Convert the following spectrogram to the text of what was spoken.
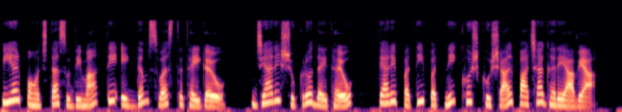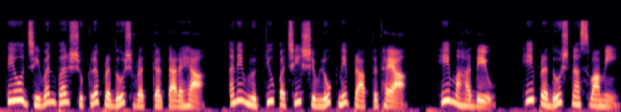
પિયર પહોંચતા સુધીમાં તે એકદમ સ્વસ્થ થઈ ગયો. જ્યારે શુક્રોદય થયો, ત્યારે પતિ પત્ની ખુશખુશાલ પાછા ઘરે આવ્યા. તેઓ જીવનભર શુક્રપ્રદોષ વ્રત કરતા રહ્યા અને મૃત્યુ પછી શિવલોકને પ્રાપ્ત થયા. હે મહાદેવ, હે પ્રદોષના સ્વામી,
